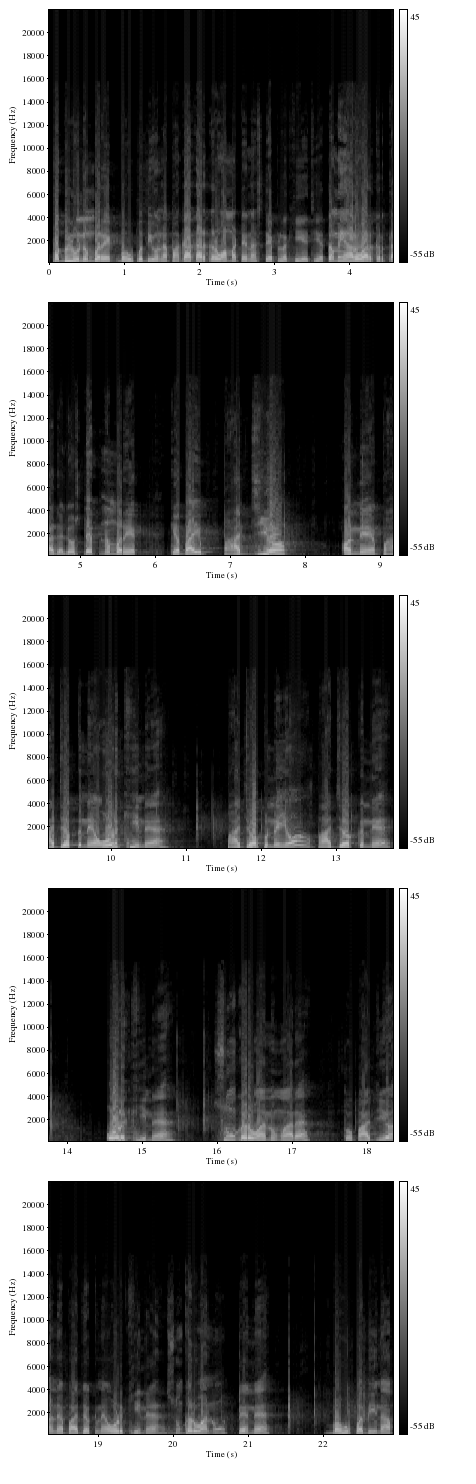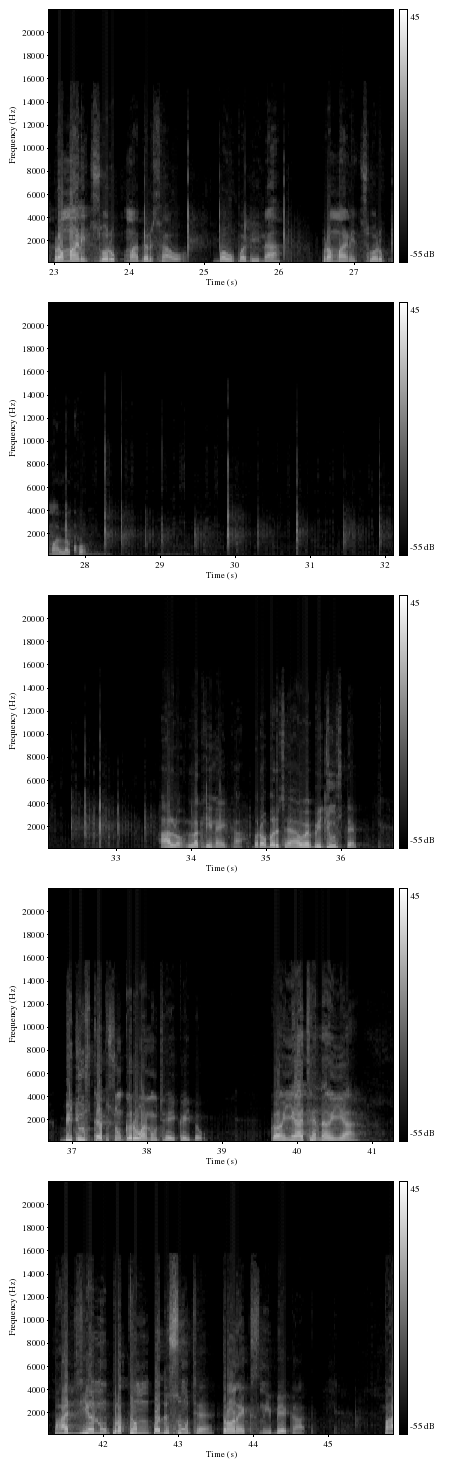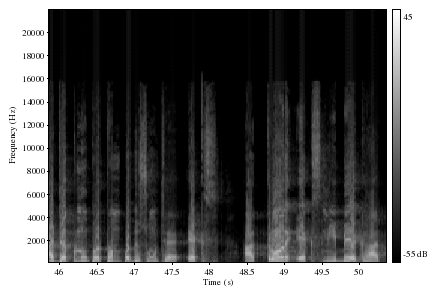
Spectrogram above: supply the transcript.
પગલું નંબર એક. બહુપદીઓના ભાગાકાર કરવા માટેના સ્ટેપ લખીએ છીએ. તમે હારવાર કરતા જજો. સ્ટેપ નંબર એક. કે ભાઈ, ભાજ્ય અને ભાજકને ઓળખીને ભાજપ નહીં હો ભાજકને ઓળખીને શું કરવાનું મારે? તો ભાજ્ય અને ભાજકને ઓળખીને શું કરવાનું? તેને બહુપદીના પ્રમાણિત સ્વરૂપમાં દર્શાવો. બહુપદીના પ્રમાણિત સ્વરૂપમાં લખો. હાલો, લખી નાખ્યા. બરોબર છે? હવે બીજું સ્ટેપ બીજું સ્ટેપ શું કરવાનું છે એ કહી દઉં. કે અહીંયા છે ને અહીંયા ભાજ્યનું પ્રથમ પદ શું છે? ત્રણ એક્સની બે ઘાત. ભાજકનું પ્રથમ પદ શું છે? એક્સ આ ત્રણ એક્સની બે ઘાત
